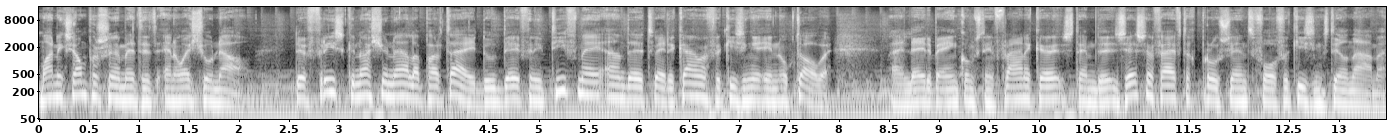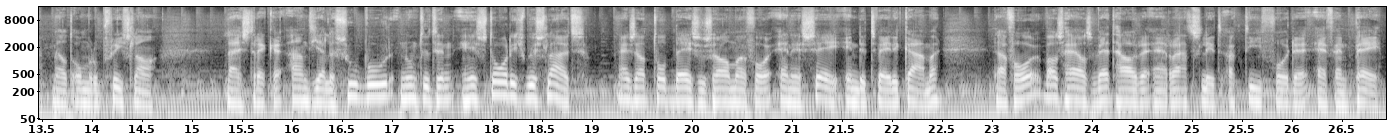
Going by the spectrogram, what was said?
Marnik Zampersen met het NOS-journaal. De Frieske Nationale Partij doet definitief mee aan de Tweede Kamerverkiezingen in oktober. Bij een ledenbijeenkomst in Franeker stemde 56% voor verkiezingsdeelname, meldt Omroep Friesland. Lijsttrekker Aantjelle Soeboer noemt het een historisch besluit. Hij zat tot deze zomer voor NSC in de Tweede Kamer. Daarvoor was hij als wethouder en raadslid actief voor de FNP.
